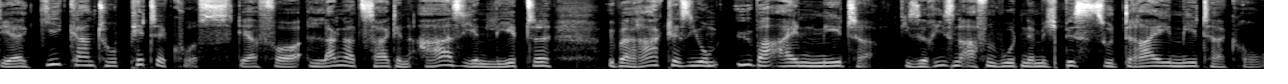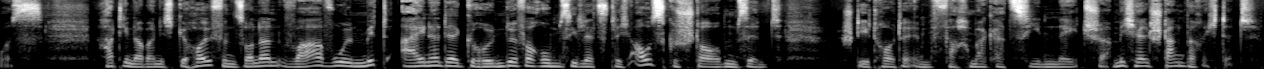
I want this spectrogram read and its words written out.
Der Gigantopithecus, der vor langer Zeit in Asien lebte, überragte sie um über einen Meter. Diese Riesenaffen wurden nämlich bis zu drei Meter groß. Hat ihnen aber nicht geholfen, sondern war wohl mit einer der Gründe, warum sie letztlich ausgestorben sind, steht heute im Fachmagazin Nature. Michael Stang berichtet.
